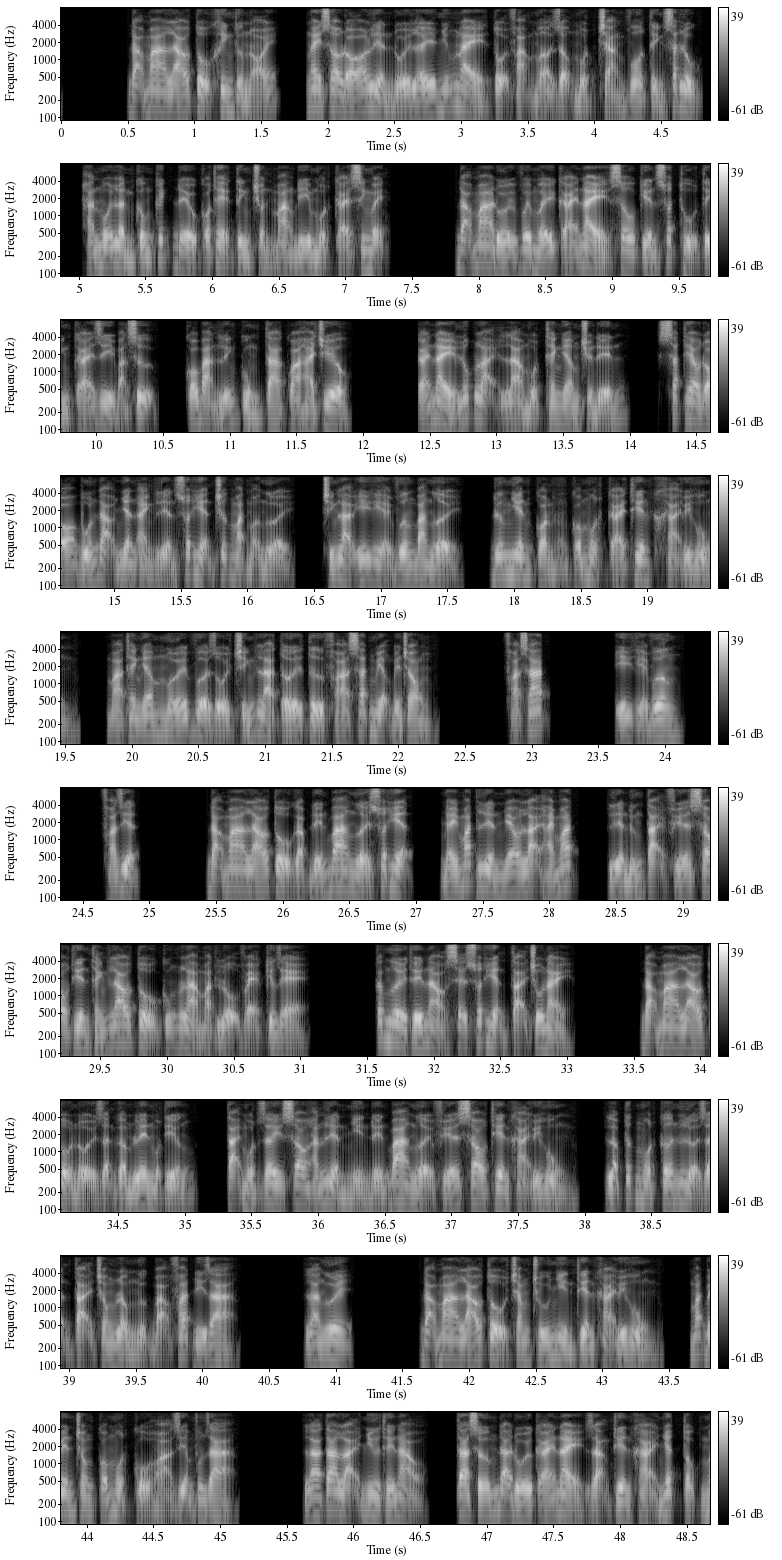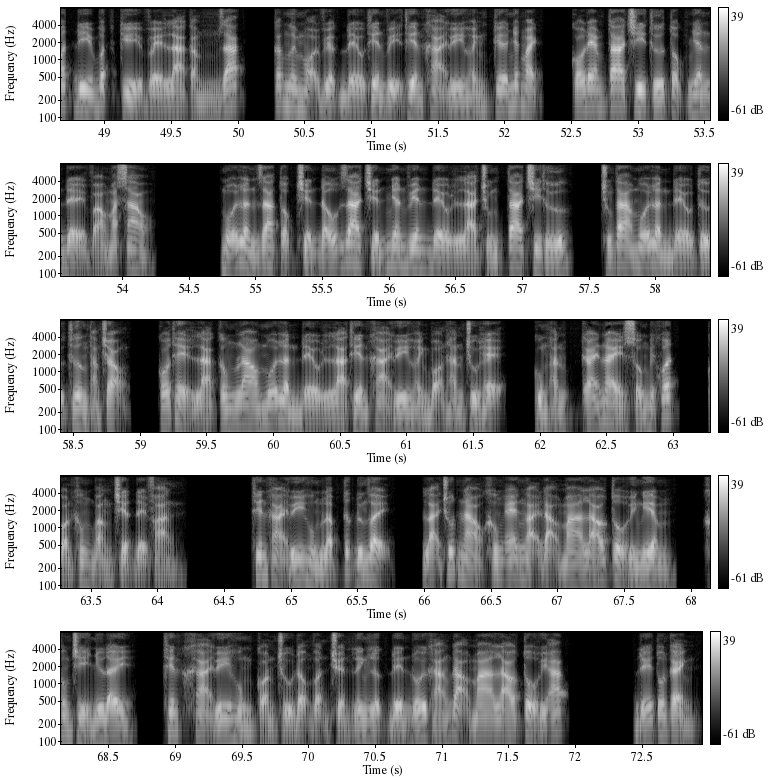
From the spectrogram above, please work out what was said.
Đạo ma lão tổ khinh thường nói, ngay sau đó liền đối lấy những này tội phạm mở rộng một tràng vô tình sát lục, hắn mỗi lần công kích đều có thể tinh chuẩn mang đi một cái sinh mệnh. Đạo ma đối với mấy cái này sâu kiến xuất thủ tính cái gì bản sự, có bản lĩnh cùng ta qua hai chiêu cái này lúc lại là một thanh âm truyền đến, sát theo đó bốn đạo nhân ảnh liền xuất hiện trước mặt mọi người, chính là y hệ vương ba người, đương nhiên còn có một cái thiên khải uy hùng, mà thanh âm mới vừa rồi chính là tới từ phá sát miệng bên trong. Phá sát? Y hệ vương. Phá diệt. Đạo ma lão tổ gặp đến ba người xuất hiện, nháy mắt liền meo lại hai mắt, liền đứng tại phía sau thiên thánh lao tổ cũng là mặt lộ vẻ kiên rẻ. Các ngươi thế nào sẽ xuất hiện tại chỗ này? Đạo ma lão tổ nổi giận gầm lên một tiếng, tại một giây sau hắn liền nhìn đến ba người phía sau thiên khải uy hùng, lập tức một cơn lửa giận tại trong lồng ngực bạo phát đi ra. Là ngươi? Đạo ma lão tổ chăm chú nhìn thiên khải uy hùng, mắt bên trong có một cổ hỏa diễm phun ra. Là ta lại như thế nào? Ta sớm đã đối cái này dạng thiên khải nhất tộc mất đi bất kỳ về là cảm giác, các ngươi mọi việc đều thiên vị thiên khải uy hoành kia nhất mạch, có đem ta chi thứ tộc nhân để vào mắt sao? Mỗi lần gia tộc chiến đấu, gia chiến nhân viên đều là chúng ta chi thứ, chúng ta mỗi lần đều tử thương thảm trọng, có thể là công lao mỗi lần đều là thiên khải uy hoành bọn hắn chủ hệ, cùng hắn cái này sống bị khuất, còn không bằng triệt để phản. Thiên khải uy hùng lập tức đứng dậy, lại chút nào không e ngại đạo ma lão tổ uy nghiêm, không chỉ như đây thiên khải uy hùng còn chủ động vận chuyển linh lực đến đối kháng đạo ma lão tổ uy áp. Đế tôn cảnh.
